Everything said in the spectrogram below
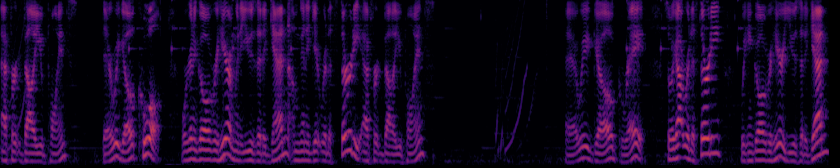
effort value points. There we go. Cool. We're going to go over here. I'm going to use it again. I'm going to get rid of 30 effort value points. There we go. Great. So we got rid of 30. We can go over here, use it again.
